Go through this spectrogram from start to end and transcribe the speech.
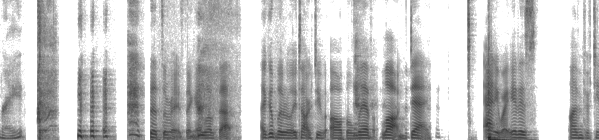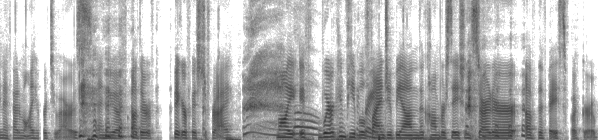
Right. that's amazing. I love that. I could literally talk to you all the live long day. Anyway, it is eleven fifteen. I've had Molly here for two hours, and you have other bigger fish to fry. Molly, if Oh, where can people find you beyond the conversation starter of the Facebook group?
